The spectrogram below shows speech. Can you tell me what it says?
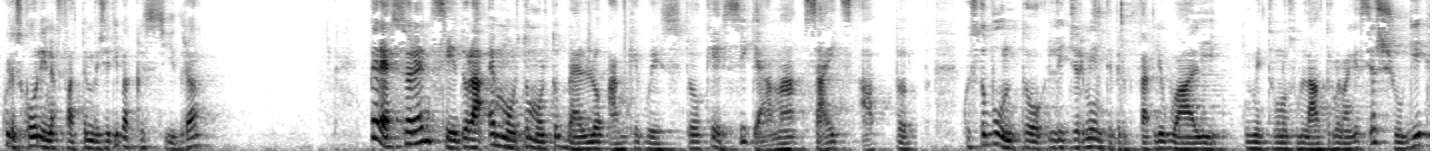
qui lo scovolino è fatto invece tipo a clessidra, per essere in sedola è molto molto bello anche questo che si chiama Sides Up. A questo punto leggermente per farli uguali metto uno sull'altro prima che si asciughi,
